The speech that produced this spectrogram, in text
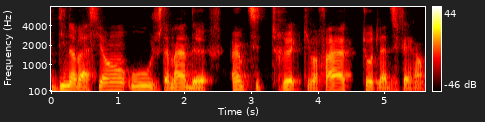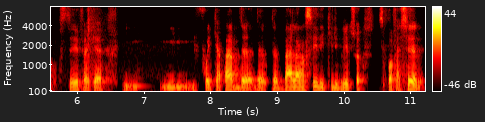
d'innovation ou justement de un petit truc qui va faire toute la différence. Tu sais? Fait que il faut être capable de, de, de balancer, d'équilibrer tout ça. C'est pas facile.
